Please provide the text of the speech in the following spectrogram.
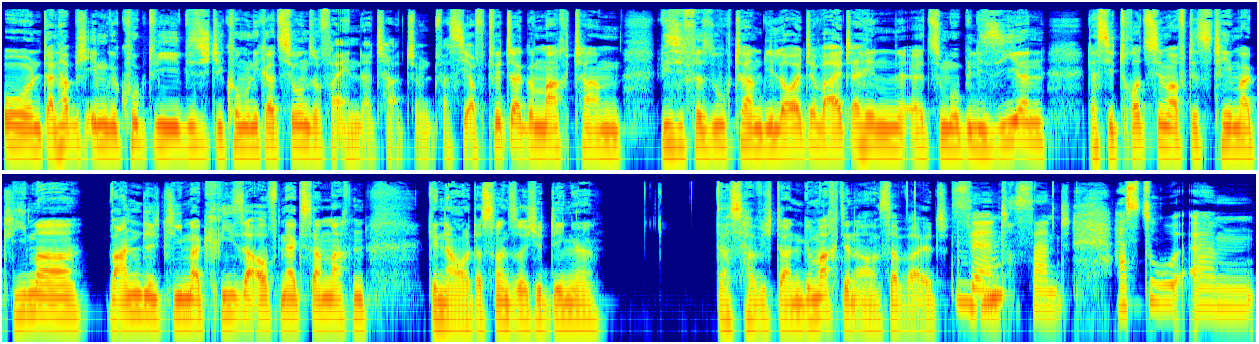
Und dann habe ich eben geguckt, wie, wie sich die Kommunikation so verändert hat und was sie auf Twitter gemacht haben, wie sie versucht haben, die Leute weiterhin äh, zu mobilisieren, dass sie trotzdem auf das Thema Klimawandel, Klimakrise aufmerksam machen. Genau, das waren solche Dinge. Das habe ich dann gemacht in Hausarbeit. Sehr mhm. interessant. Hast du ähm,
